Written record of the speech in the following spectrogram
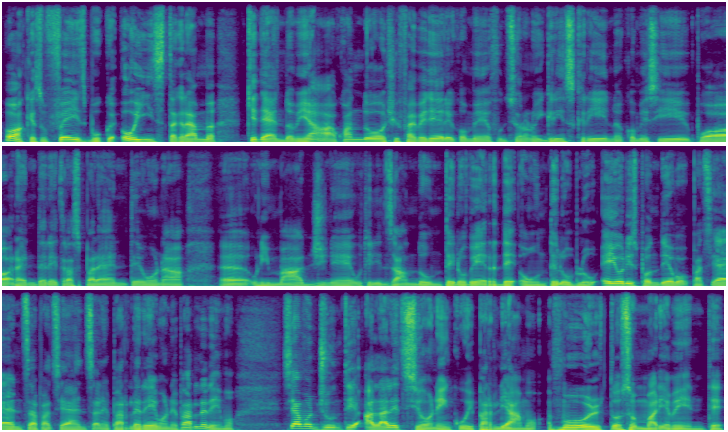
o anche su Facebook o Instagram chiedendomi ah, quando ci fai vedere come funzionano i green screen, come si può rendere trasparente eh, un'immagine utilizzando un telo verde o un telo blu e io rispondevo pazienza, pazienza, ne parleremo, ne parleremo. Siamo giunti alla lezione in cui parliamo molto sommariamente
